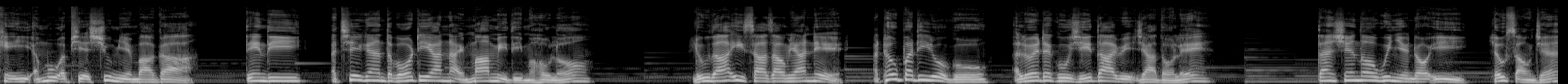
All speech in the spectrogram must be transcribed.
ခင်၏အမှုအဖြစ်ရှုမြင်ပါကတင်းသည် အခြေခံသဘောတရား၌မှားမိသည်မဟုတ်လောလူသား၏စာဆောင်များနှင့် အထုပ်ပတ်တိတို့ကို အလွယ်တကူရေးသား၍ရတော်လဲတန်ရှင်းသောဝိညာဉ်တော်ဤလှုပ်ဆောင်ချက်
